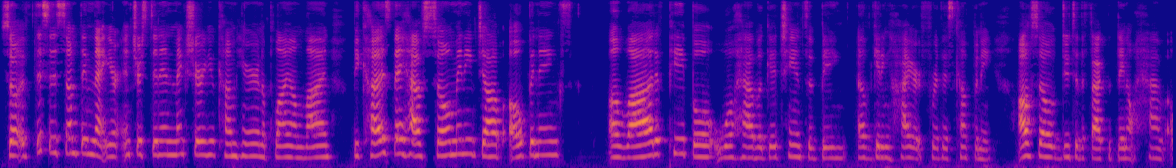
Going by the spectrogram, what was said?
So if this is something that you're interested in, make sure you come here and apply online because they have so many job openings. A lot of people will have a good chance of being of getting hired for this company. Also, due to the fact that they don't have a,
